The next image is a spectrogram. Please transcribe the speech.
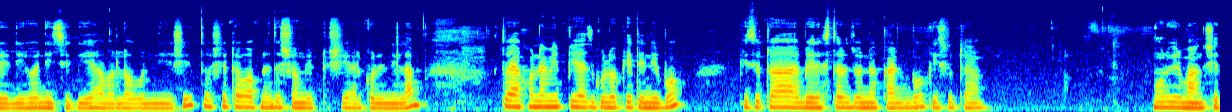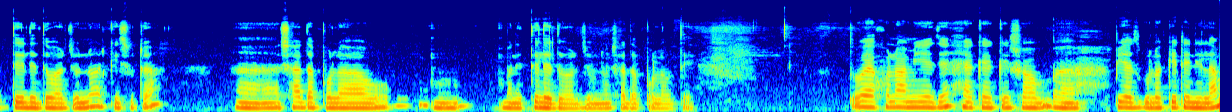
রেডি হয়ে নিচে গিয়ে আবার লবণ নিয়ে আসি। তো সেটাও আপনাদের সঙ্গে একটু শেয়ার করে নিলাম। তো এখন আমি পেঁয়াজগুলো কেটে নিব। কিছুটা বেরেস্তার জন্য কাটবো, কিছুটা মুরগির মাংসের তেলে দেওয়ার জন্য আর কিছুটা সাদা পোলাও মানে তেলে দেওয়ার জন্য সাদা পোলাওতে। তো এখন আমি এই যে একে একে সব পেঁয়াজগুলো কেটে নিলাম।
